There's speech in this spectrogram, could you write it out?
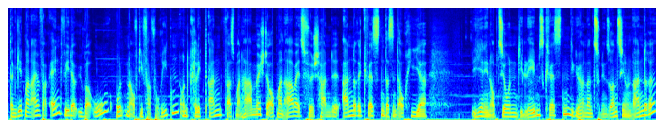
Dann geht man einfach entweder über O unten auf die Favoriten und klickt an, was man haben möchte, ob man Arbeitsfisch, Handel, andere Questen, das sind auch hier hier in den Optionen die Lebensquesten, die gehören dann zu den sonstigen und andere.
